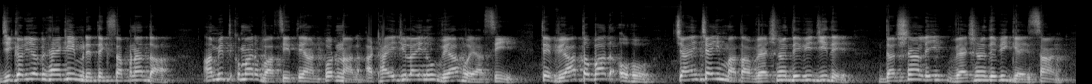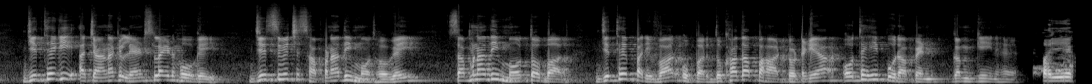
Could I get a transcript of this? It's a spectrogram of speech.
ਜ਼ਿਕਰਯੋਗ ਹੈ ਕਿ ਮ੍ਰਿਤਕ ਸਪਨਾ ਦਾ ਅਮਿਤ ਕੁਮਾਰ ਵਾਸੀ ਧਿਆਨਪੁਰ ਨਾਲ 28 ਜੁਲਾਈ ਨੂੰ ਵਿਆਹ ਹੋਇਆ ਸੀ ਤੇ ਵਿਆਹ ਤੋਂ ਬਾਅਦ ਉਹ ਚਾਈ ਚਾਈ ਮਾਤਾ ਵੈਸ਼ਨੋ ਦੇਵੀ ਜੀ ਦੇ ਦਰਸ਼ਨਾਂ ਲਈ ਵੈਸ਼ਨੋ ਦੇਵੀ ਗਏ ਸਨ, ਜਿੱਥੇ ਕਿ ਅਚਾਨਕ ਲੈਂਡਸਲਾਈਡ ਹੋ ਗਈ, ਜਿਸ ਵਿੱਚ ਸਪਨਾ ਦੀ ਮੌਤ ਹੋ ਗਈ। ਸਪਨਾ ਦੀ ਮੌਤ ਤੋਂ ਬਾਅਦ ਜਿੱਥੇ ਪਰਿਵਾਰ ਉੱਪਰ ਦੁੱਖਾਂ ਦਾ ਪਹਾੜ ਟੁੱਟ ਗਿਆ, ਉੱਥੇ ਹੀ ਪੂਰਾ ਪਿੰਡ ਗਮਗੀਨ ਹੈ। ਭਾਈ, ਇੱਕ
